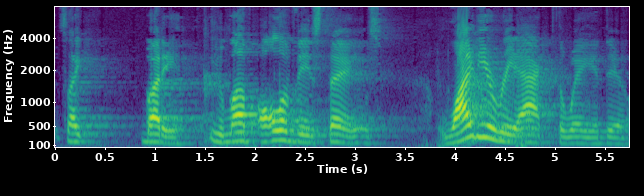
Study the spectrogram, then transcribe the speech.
it's like, buddy, you love all of these things. Why do you react the way you do?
